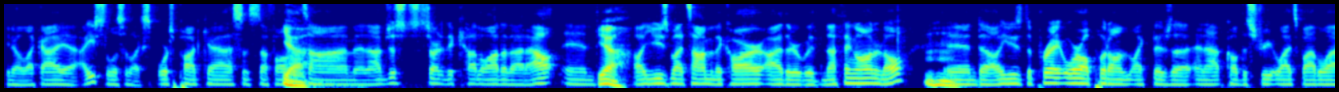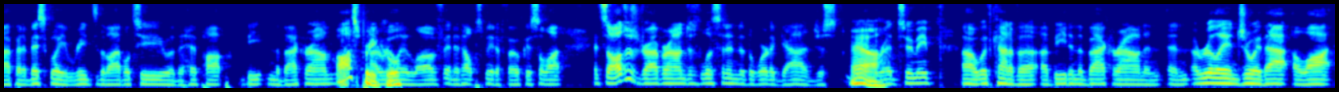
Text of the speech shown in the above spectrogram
You know, like I uh, I used to listen to like sports podcasts and stuff all Yeah. the time, and I've just started to cut a lot of that out, and Yeah. I'll use my time in the car either with nothing on at all, Mhm. and uh, I'll use the pray, or I'll put on like there's a, an app called the Streetlights Bible app, and it basically reads the Bible to you with a hip hop beat in the background. Oh, that's pretty I cool. Really love, and it helps me to focus a lot. And so I'll just drive around, just listening to the Word of God, just Yeah. read to me uh, with kind of a, a beat in the background, and and I really enjoy that a lot.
